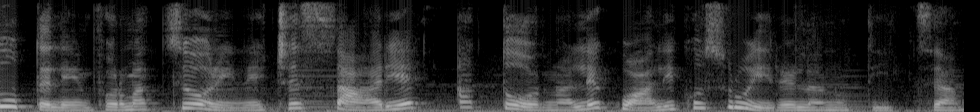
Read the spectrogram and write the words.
tutte le informazioni necessarie attorno alle quali costruire la notizia.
